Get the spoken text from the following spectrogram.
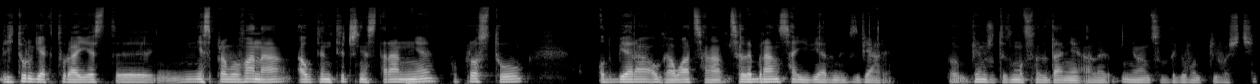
Liturgia, która jest y, niesprawowana autentycznie, starannie, po prostu odbiera, ogałaca celebransa i wiernych z wiary. To wiem, że to jest mocne zdanie, ale nie mam co do tego wątpliwości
